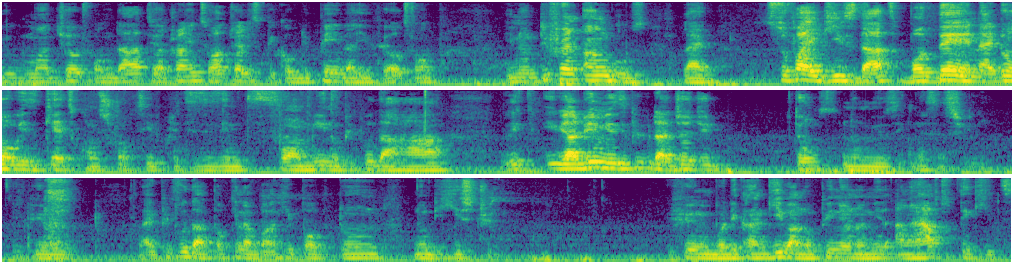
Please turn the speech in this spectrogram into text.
you matured from that. You are trying to actually speak of the pain that you felt from, you know, different angles. Like so far, it gives that, but then I don't always get constructive criticism from you know people that are. If, if you are doing music, people that judge you don't know music necessarily. You feel me? like people that are talking about hip hop don't know the history. film, but they can give an opinion on it and I have to take it.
